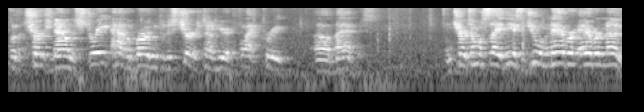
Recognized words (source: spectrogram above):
for the church down the street. I have a burden for this church down here at Flat Creek uh, Baptist. And church, I'm going to say this, that you'll never, ever know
